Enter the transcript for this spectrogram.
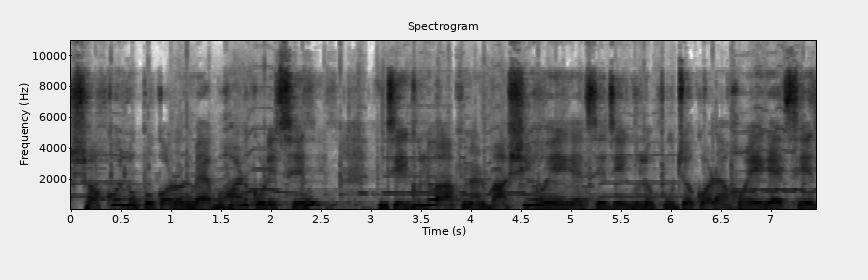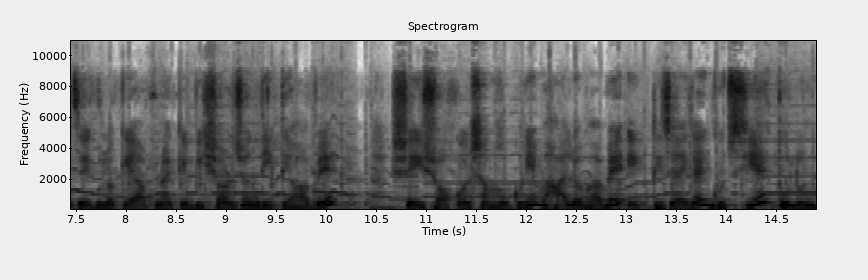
সকল উপকরণ ব্যবহার করেছেন যেগুলো আপনার বাসি হয়ে গেছে, যেগুলো পুজো করা হয়ে গেছে, যেগুলোকে আপনাকে বিসর্জন দিতে হবে, সেই সকল সামগ্রী ভালোভাবে একটি জায়গায় গুছিয়ে তুলুন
